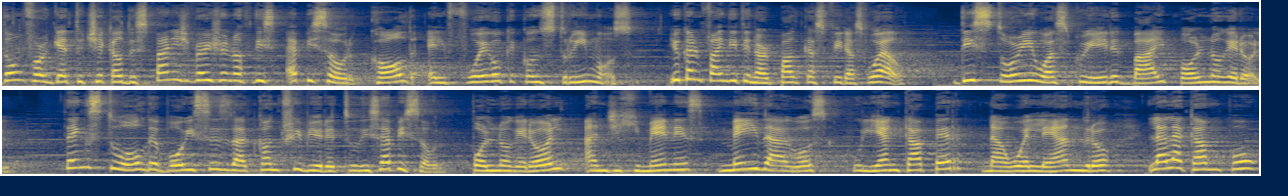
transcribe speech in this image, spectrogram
Don't forget to check out the Spanish version of this episode called El Fuego que Construimos. You can find it in our podcast feed as well. This story was created by Paul Noguerol. Thanks to all the voices that contributed to this episode Paul Noguerol, Angie Jiménez, May Dagos, Julián Caper, Nahuel Leandro, Lala Campo,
